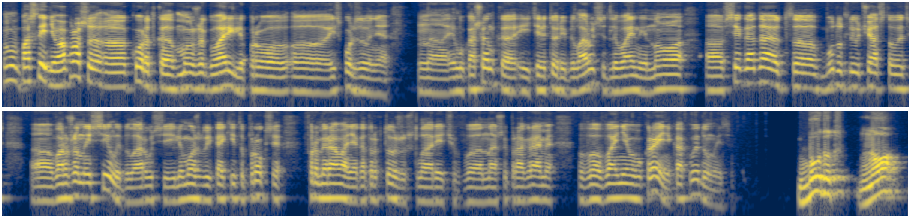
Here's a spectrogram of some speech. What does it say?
Ну, последний вопрос. Э, коротко, мы уже говорили про э, использование и Лукашенко, и территории Беларуси для войны, но э, все гадают, будут ли участвовать вооруженные силы Беларуси или, может быть, какие-то прокси формирования, о которых тоже шла речь в нашей программе, в войне в Украине. Как вы думаете? Будут, но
